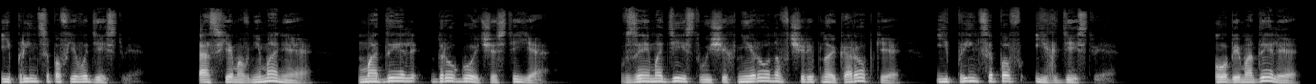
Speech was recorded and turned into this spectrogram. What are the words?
и принципов его действия а схема внимания – модель другой части «я», взаимодействующих нейронов в черепной коробке и принципов их действия. Обе модели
